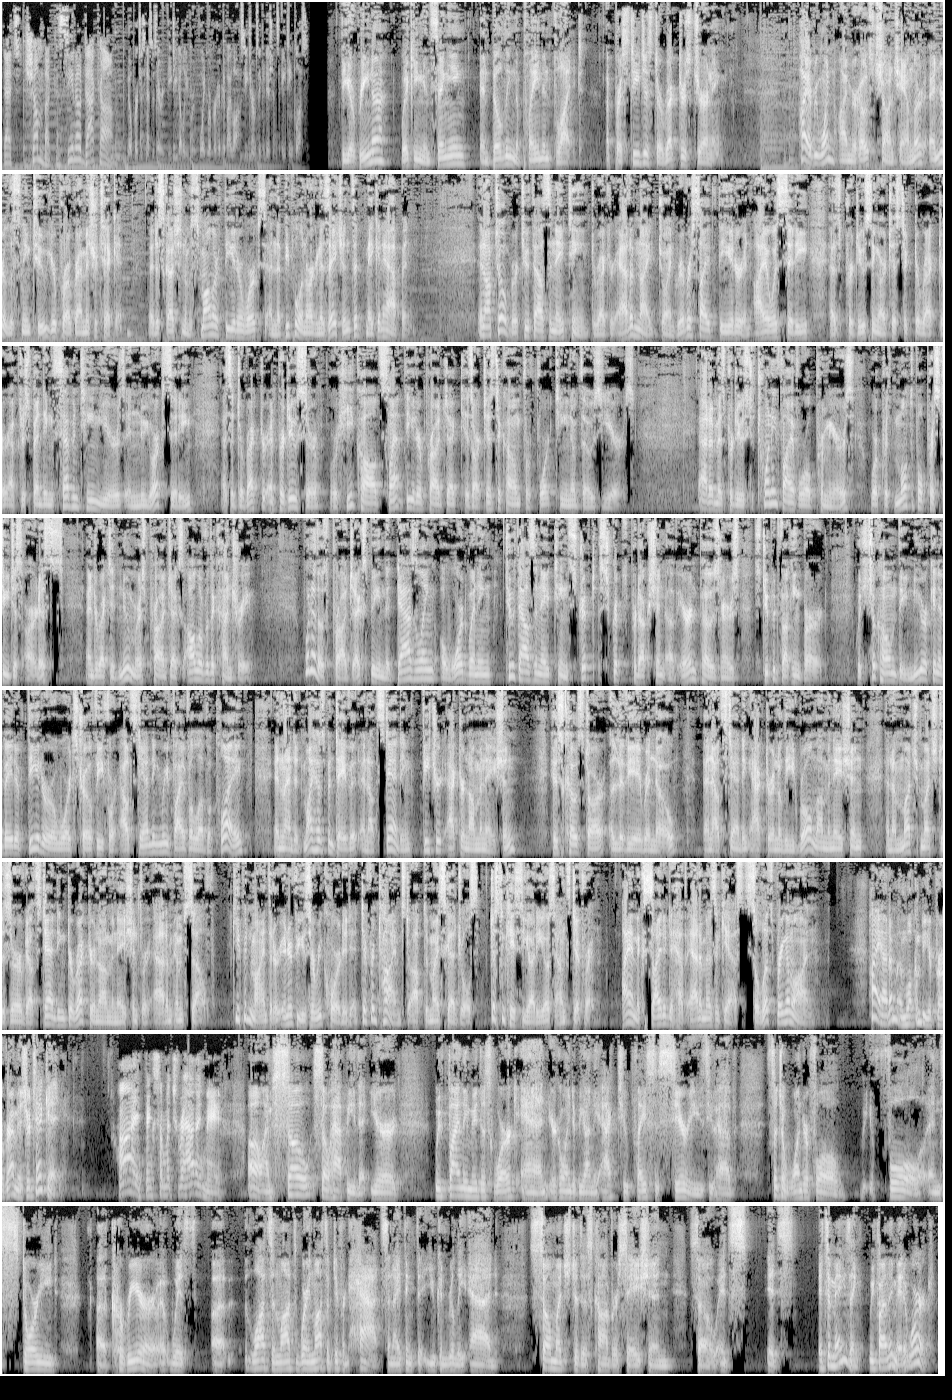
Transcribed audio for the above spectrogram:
That's ChumbaCasino.com. No purchase necessary. VGW Group. Void were prohibited by law. See terms and conditions. 18 plus. The Arena, Waking and Singing, and Building the Plane in Flight, a prestigious director's journey. Hi everyone, I'm your host Sean Chandler, and you're listening to Your Program is Your Ticket, a discussion of smaller theater works and the people and organizations that make it happen. In October 2018, director Adam Knight joined Riverside Theater in Iowa City as producing artistic director after spending 17 years in New York City as a director and producer, where he called Slant Theater Project his artistic home for 14 of those years. Adam has produced 25 world premieres, worked with multiple prestigious artists, and directed numerous projects all over the country. One of those projects being the dazzling, award winning 2018 stripped script production of Aaron Posner's Stupid Fucking Bird, which took home the New York Innovative Theater Awards trophy for Outstanding Revival of a Play and landed My Husband David an Outstanding Featured Actor nomination, his co star Olivier Renault an Outstanding Actor in a Lead Role nomination, and a much, much deserved Outstanding Director nomination for Adam himself. Keep in mind that our interviews are recorded at different times to optimize schedules, just in case the audio sounds different. I am excited to have Adam as a guest, so let's bring him on. Hi, Adam, and welcome to your program, Is Your Ticket? Hi, thanks so much for having me. Oh, I'm so, so happy that you're, we finally made this work and you're going to be on the Act Two Places series. You have such a wonderful, full, and storied uh, career with uh, lots and lots, wearing lots of different hats. And I think that you can really add so much to this conversation. So it's, it's, it's amazing. We finally made it work.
